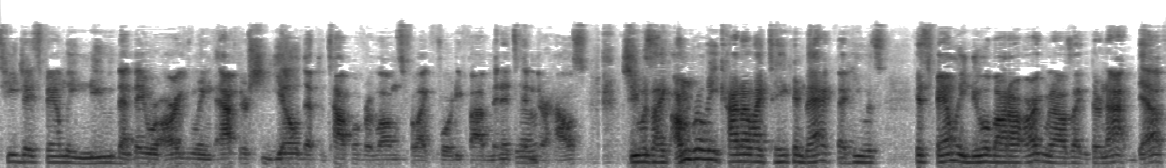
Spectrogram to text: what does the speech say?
TJ's family knew that they were arguing after she yelled at the top of her lungs for like 45 minutes Yeah. in their house. She was like, I'm really kind of like taken back that he was, his family knew about our argument. I was like, they're not deaf,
